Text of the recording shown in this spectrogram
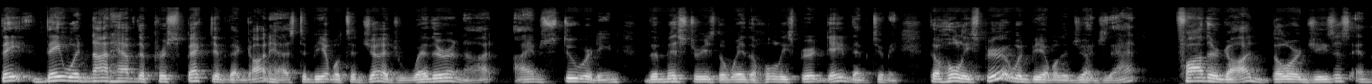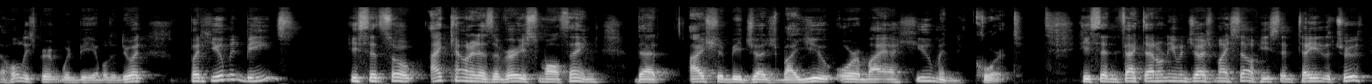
they, they would not have the perspective that God has to be able to judge whether or not I'm stewarding the mysteries the way the Holy Spirit gave them to me. The Holy Spirit would be able to judge that. Father God, the Lord Jesus, and the Holy Spirit would be able to do it. But human beings, he said, so I count it as a very small thing that I should be judged by you or by a human court. He said, in fact, I don't even judge myself. He said, tell you the truth,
